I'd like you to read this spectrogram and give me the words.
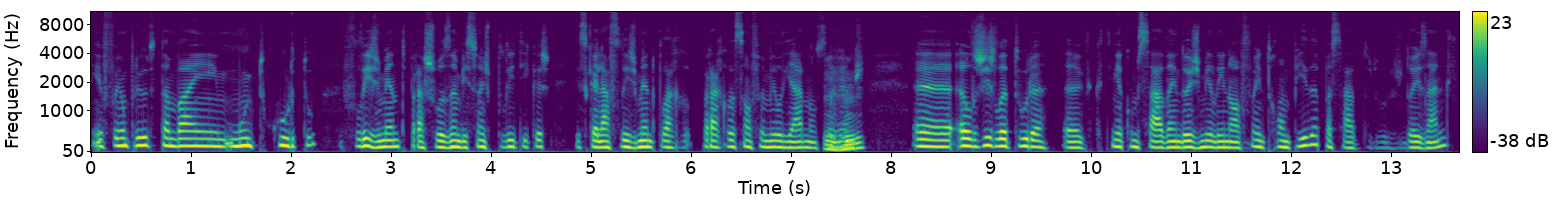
E foi um período também muito curto, felizmente, para as suas ambições políticas e se calhar felizmente para a, para a relação familiar, não sabemos. Uhum. Uh, a legislatura uh, que tinha começado em 2009 foi interrompida, passados dois anos.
